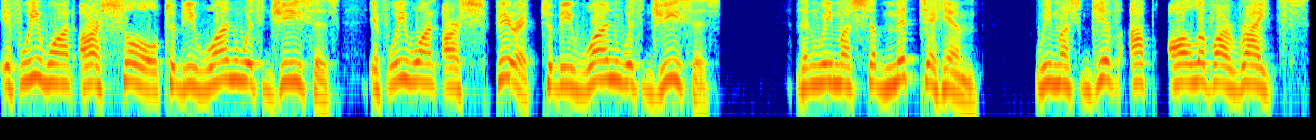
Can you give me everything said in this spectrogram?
If we want our soul to be one with Jesus, if we want our spirit to be one with Jesus, then we must submit to Him. We must give up all of our rights.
